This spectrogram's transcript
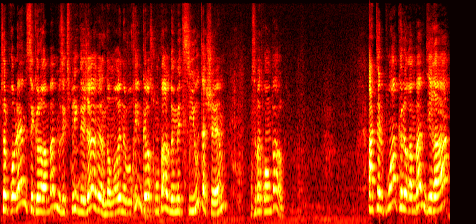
Seul problème, c'est que le Rambam nous explique déjà dans Moré Nevuchim que lorsqu'on parle de Metziut Hashem, on ne sait pas de quoi on parle. À tel point que le Rambam dira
